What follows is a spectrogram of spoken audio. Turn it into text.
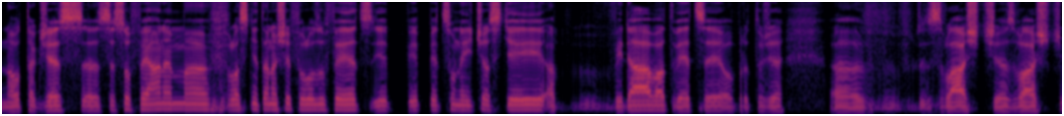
No, takže se Sofiánem vlastně ta naše filozofie je, je, je, co nejčastěji a vydávat věci, jo, protože zvlášť, zvlášť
